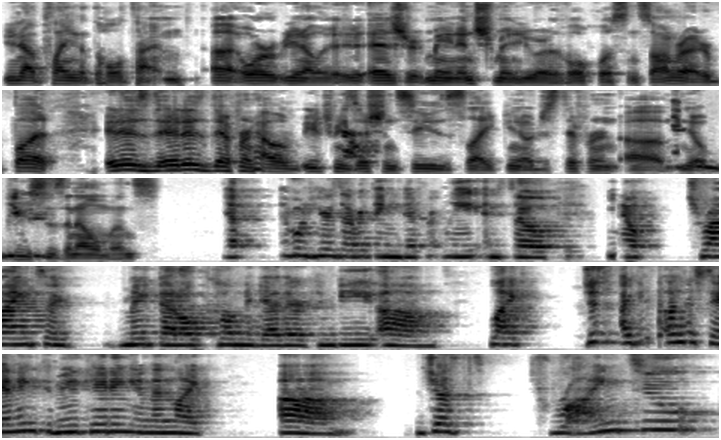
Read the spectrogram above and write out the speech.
you're not playing it the whole time, uh, or you know as your main instrument you are the vocalist and songwriter. But it is it is different how each musician sees like you know just different um, you know pieces and elements. Yep. Everyone hears everything differently. And so, you know, trying to make that all come together can be um like just I guess understanding, communicating, and then like um just trying to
